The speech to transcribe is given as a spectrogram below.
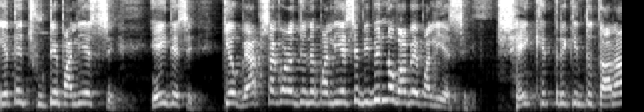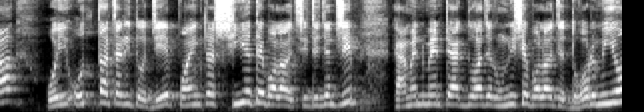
ইয়েতে ছুটে পালিয়ে এসছে, এই দেশে, কেউ ব্যবসা করার জন্য পালিয়ে এসছে, বিভিন্নভাবে পালিয়ে এসছে। সেই ক্ষেত্রে কিন্তু তারা ওই অত্যাচারিত যে পয়েন্টটা সিএতে বলা হয়েছে সিটিজেনশিপ অ্যামেন্ডমেন্ট অ্যাক্ট দু হাজার উনিশে বলা হয়েছে, ধর্মীয়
